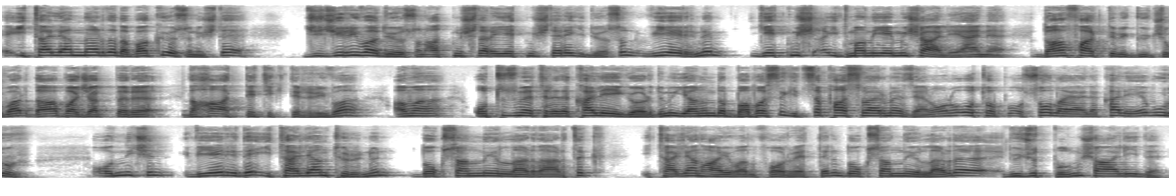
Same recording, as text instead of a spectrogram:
E, İtalyanlarda da bakıyorsun işte Cici Riva diyorsun 60'lara 70'lere gidiyorsun. Vieri'nin 70 idmanı yemiş hali. Yani daha farklı bir gücü var. Daha bacakları daha atletiktir Riva. Ama 30 metrede kaleyi gördü mü yanında babası gitse pas vermez yani. Onu o topu o sol ayağıyla kaleye vurur. Onun için Vieri de İtalyan türünün 90'lı yıllarda artık İtalyan hayvan forvetlerin 90'lı yıllarda vücut bulmuş haliydi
